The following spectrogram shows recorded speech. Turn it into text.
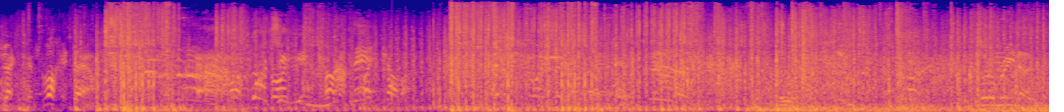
Objectives, lock it down. Watch it, you muppet! Take cover. Enemy Got him reload.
